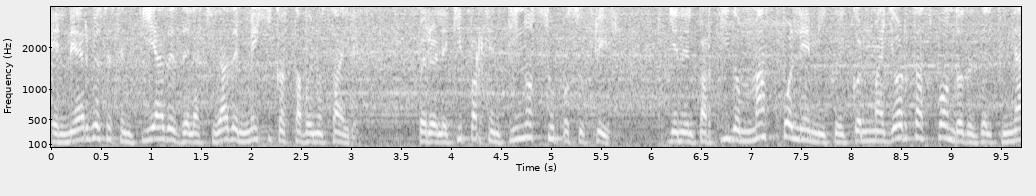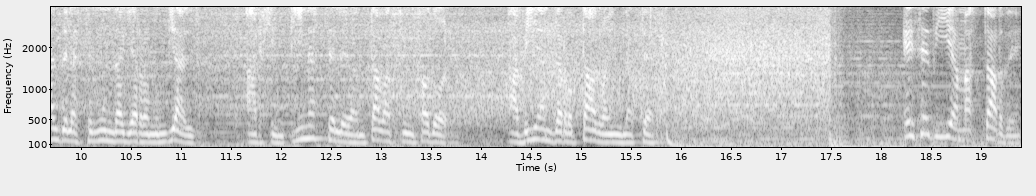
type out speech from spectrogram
El nervio se sentía desde la Ciudad de México hasta Buenos Aires, pero el equipo argentino supo sufrir. Y en el partido más polémico y con mayor trasfondo desde el final de la Segunda Guerra Mundial, Argentina se levantaba triunfadora. Habían derrotado a Inglaterra. Ese día más tarde,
